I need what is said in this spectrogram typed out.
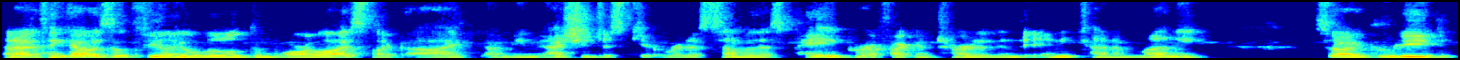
And I think I was feeling a little demoralized, like, I, I mean, I should just get rid of some of this paper if I can turn it into any kind of money. So I agreed,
